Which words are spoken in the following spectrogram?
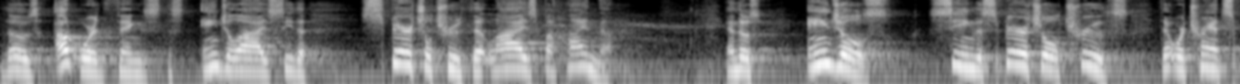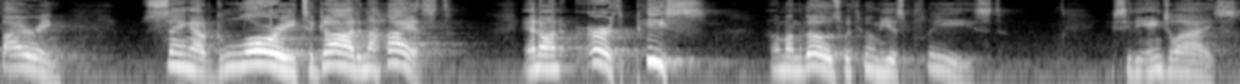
those outward things, the angel eyes see the spiritual truth that lies behind them. And those angels seeing the spiritual truths that were transpiring sang out, Glory to God in the highest and on earth peace among those with whom he is pleased. You see, the angel eyes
